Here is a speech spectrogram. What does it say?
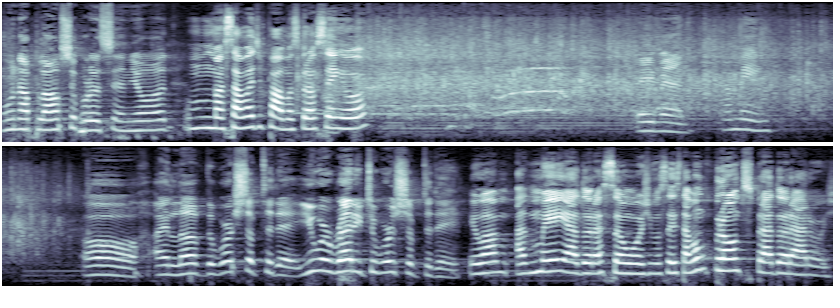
Un aplauso por el Señor. Uma salva de palmas para o Senhor. Amen. Amém. Oh, I love the worship today. You were ready to worship today. Eu am- amei a adoração hoje. Vocês estavam prontos para adorar hoje.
